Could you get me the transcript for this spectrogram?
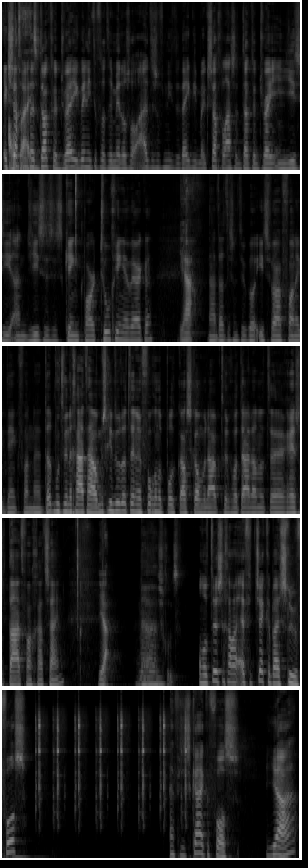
Ik zag Altijd. het met Dr. Dre. Ik weet niet of dat inmiddels al uit is of niet. Dat weet ik niet. Maar ik zag laatst dat Dr. Dre en Yeezy aan Jesus is King Part 2 gingen werken. ja, Nou, dat is natuurlijk wel iets waarvan ik denk van... eh, dat moeten we in de gaten houden. Misschien doen we dat in een volgende podcast. Komen we daarop terug wat daar dan het eh, resultaat van gaat zijn. ja. Nou, Ehm, dat is goed. Ondertussen gaan we even checken bij Sluwe Vos. Even kijken, Vos. Ja,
